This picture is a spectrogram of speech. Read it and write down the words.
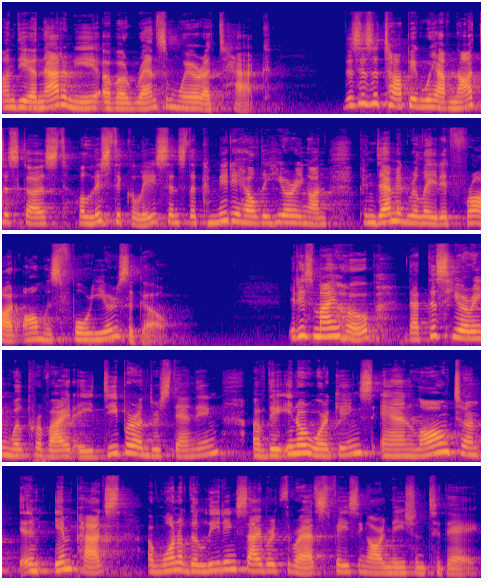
on the anatomy of a ransomware attack. This is a topic we have not discussed holistically since the committee held a hearing on pandemic related fraud almost four years ago. It is my hope that this hearing will provide a deeper understanding of the inner workings and long term impacts of one of the leading cyber threats facing our nation today.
